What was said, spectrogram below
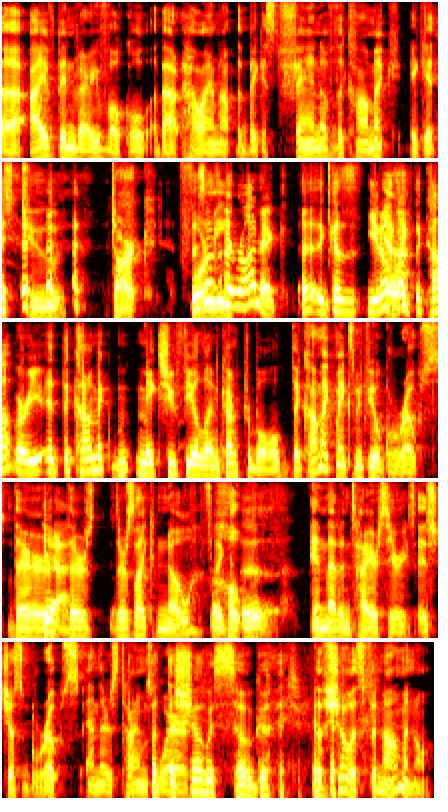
Uh, I've been very vocal about how I'm not the biggest fan of the comic. It gets too dark for This for is me. ironic because you don't Yeah. like the comic, or you, it, the comic m- makes you feel uncomfortable. the comic makes me feel gross. There, Yeah. there's, there's like no It's like, hope ugh. In that entire series. It's just gross, and there's times but where the show is so good. the show is phenomenal,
